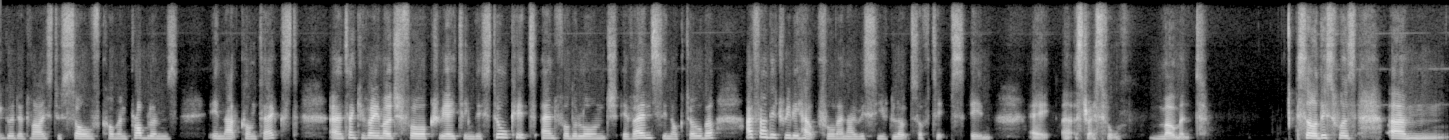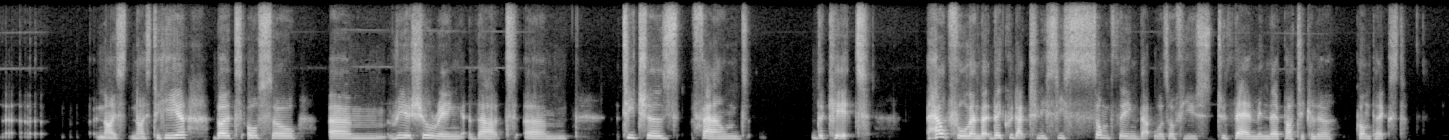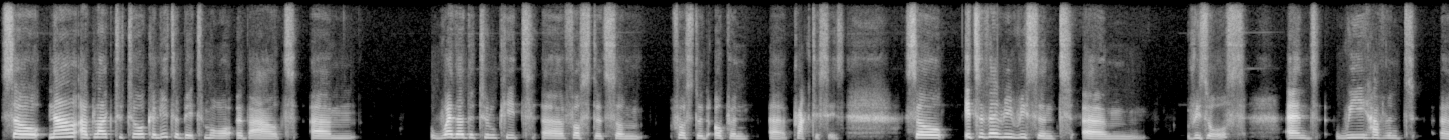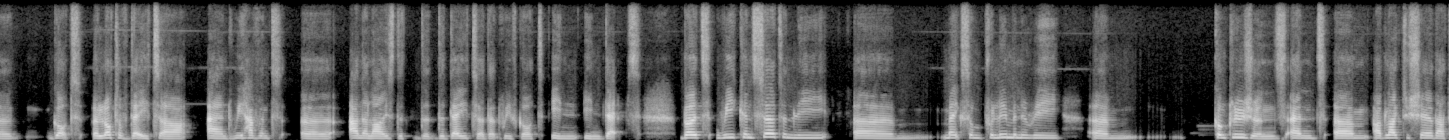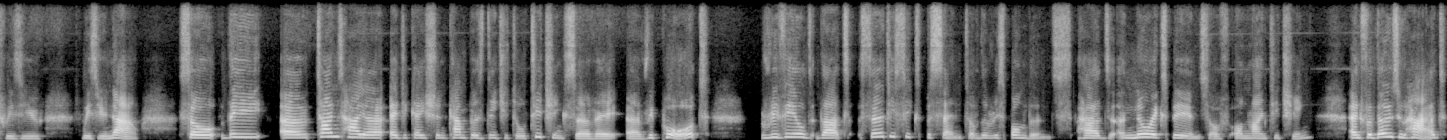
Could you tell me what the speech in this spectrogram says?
good advice to solve common problems in that context. And thank you very much for creating this toolkit and for the launch events in October. I found it really helpful and I received lots of tips in a, a stressful moment. So this was um, nice nice to hear, but also um, reassuring that um, teachers found the kit helpful and that they could actually see something that was of use to them in their particular context. So now I'd like to talk a little bit more about um, whether the toolkit uh, fostered some fostered open uh, practices. So it's a very recent um, resource, and we haven't uh, got a lot of data, and we haven't uh, analyzed the, the, the, data that we've got in in depth. But we can certainly um, make some preliminary um, conclusions, and um, I'd like to share that with you with you now. So the uh, Times Higher Education Campus Digital Teaching Survey uh, report revealed that 36% of the respondents had uh, no experience of online teaching. And for those who had,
